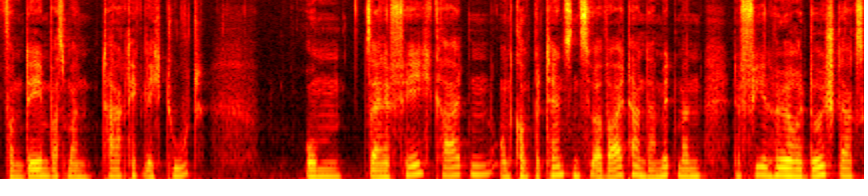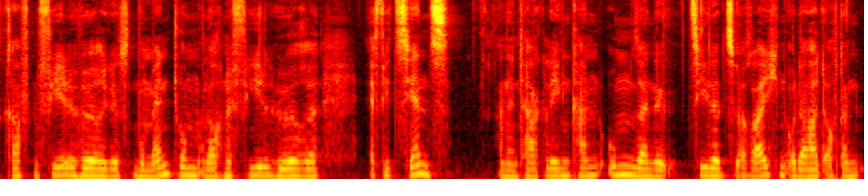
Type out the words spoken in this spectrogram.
von dem, was man tagtäglich tut, um seine Fähigkeiten und Kompetenzen zu erweitern, damit man eine viel höhere Durchschlagskraft, ein viel höheres Momentum und auch eine viel höhere Effizienz an den Tag legen kann, um seine Ziele zu erreichen oder halt auch dann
